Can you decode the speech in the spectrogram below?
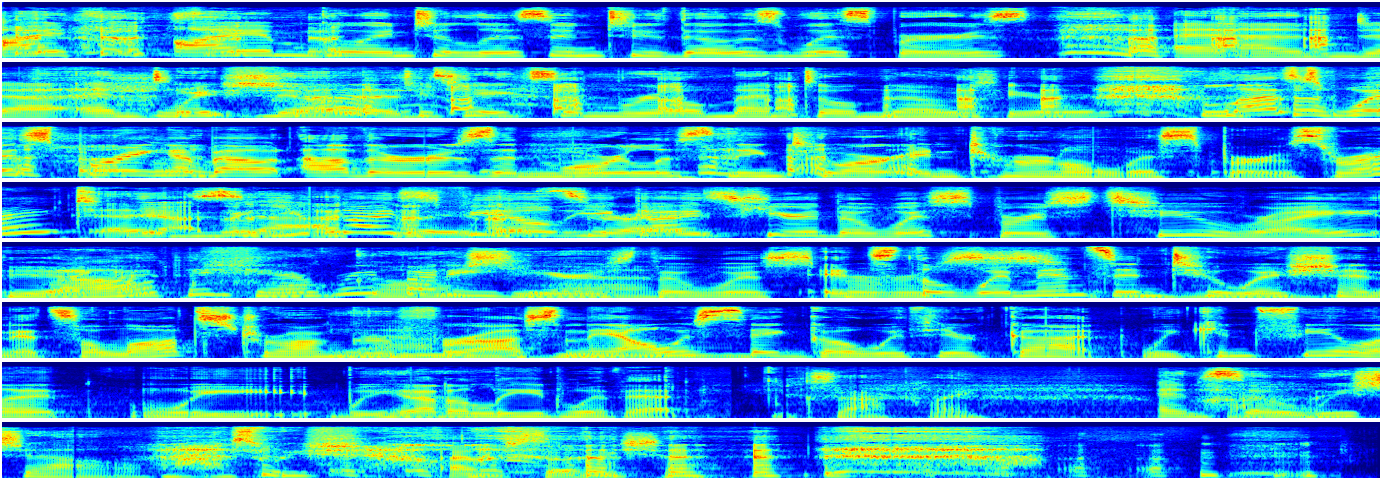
I, I am going to listen to those whispers and uh, and take note to take some real mental note here. Less whispering about others and more listening to our internal whispers, right? Yeah, exactly. but you guys feel That's you right. guys hear the whispers too, right? Yeah. Like, I think oh, everybody gosh, hears yeah. the whispers. It's the women's mm-hmm. intuition. It's a lot stronger yeah. for us, and they always say, "Go with your gut." We can feel it. We we yeah. got to lead with it. Exactly. And so we shall. As we shall. and so we shall.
